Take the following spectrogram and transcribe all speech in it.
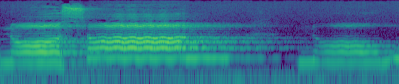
no sun, no moon.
